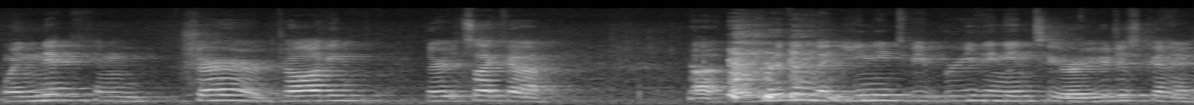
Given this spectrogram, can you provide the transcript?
when Nick and Sharon are jogging, it's like a, a, rhythm that you need to be breathing into, or you're just going to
